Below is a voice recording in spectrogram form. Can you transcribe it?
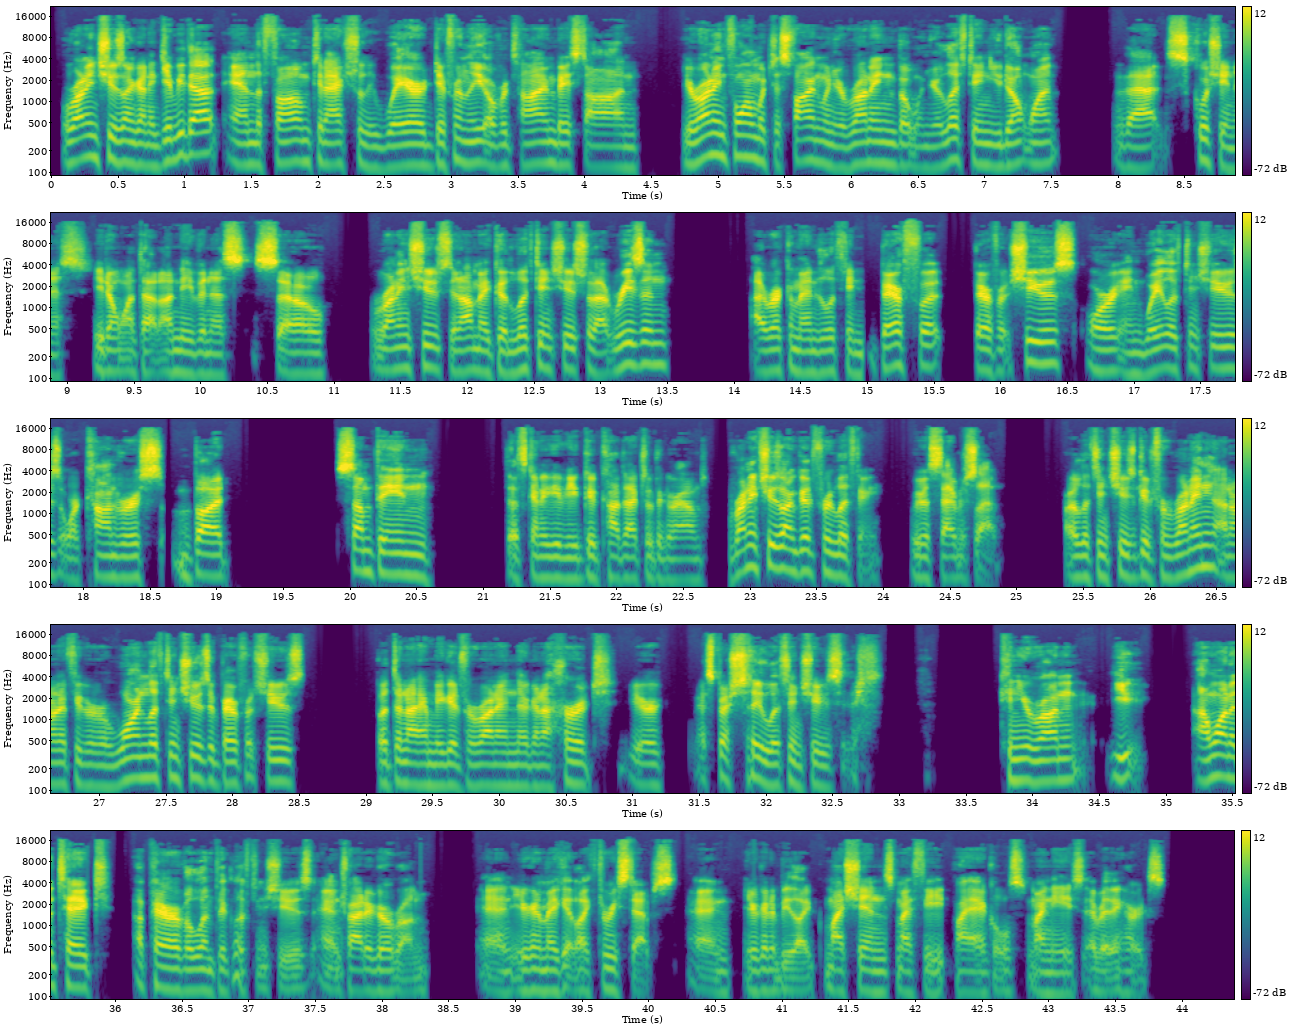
Running shoes aren't going to give you that. And the foam can actually wear differently over time based on your running form, which is fine when you're running. But when you're lifting, you don't want that squishiness. You don't want that unevenness. So running shoes do not make good lifting shoes for that reason. I recommend lifting barefoot barefoot shoes or in weightlifting shoes or Converse, but something that's going to give you good contact with the ground. Running shoes aren't good for lifting. We've established that. Are lifting shoes good for running? I don't know if you've ever worn lifting shoes or barefoot shoes, but they're not going to be good for running. They're going to hurt your, especially lifting shoes. Can you run? You, I want to take a pair of Olympic lifting shoes and try to go run. And you're going to make it like three steps and you're going to be like, my shins, my feet, my ankles, my knees, everything hurts.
